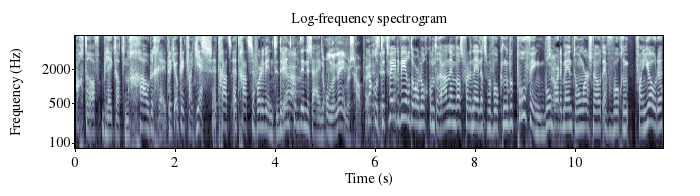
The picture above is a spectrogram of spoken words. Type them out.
Achteraf bleek dat een gouden greep. Dat je ook denkt van yes, het gaat, het gaat ze voor de wind. De wind komt in de zeilen. De ondernemerschap. hè, Maar goed, de Tweede ja. Wereldoorlog komt eraan en was voor de Nederlandse bevolking een beproeving. Bombardement, hongersnood en vervolging van Joden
